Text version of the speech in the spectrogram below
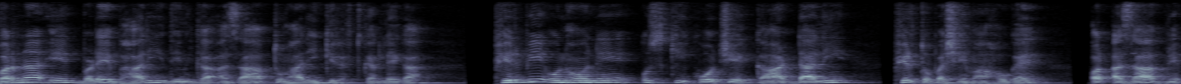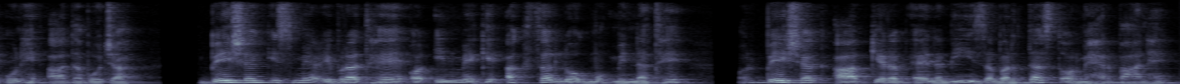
ورنہ ایک بڑے بھاری دن کا عذاب تمہاری گرفت کر لے گا۔ پھر بھی انہوں نے اس کی کوچے کاٹ ڈالی، پھر تو پشیماں ہو گئے اور عذاب نے انہیں آدھا بوچا بے شک اس میں عبرت ہے اور ان میں کے اکثر لوگ مؤمن نہ تھے۔ اور بے شک آپ کے رب اے نبی زبردست اور مہربان ہیں۔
